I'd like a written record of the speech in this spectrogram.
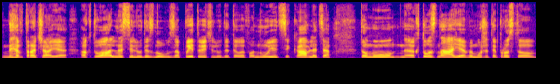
не втрачає актуальності. Люди знову запитують, люди телефонують, цікавляться. Тому е, хто знає, ви можете просто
